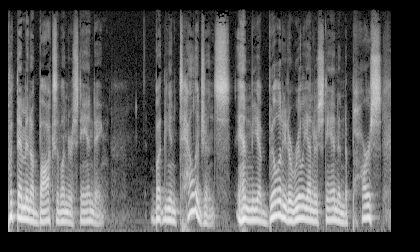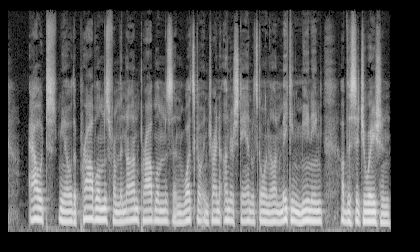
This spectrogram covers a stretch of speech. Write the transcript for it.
put them in a box of understanding. But the intelligence and the ability to really understand and to parse out you know the problems from the non-problems and what's going and trying to understand what's going on making meaning of the situation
